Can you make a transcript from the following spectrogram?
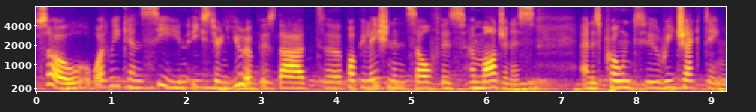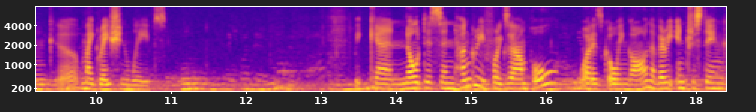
So what we can see in Eastern Europe is that uh, population in itself is homogenous and is prone to rejecting uh, migration waves. We can notice in Hungary, for example, what is going on, a very interesting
